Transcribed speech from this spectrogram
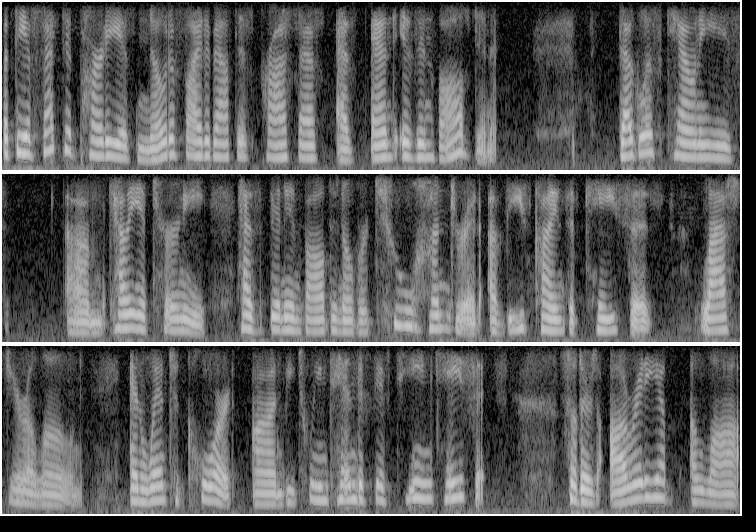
But the affected party is notified about this process as and is involved in it. Douglas County's um, county attorney has been involved in over 200 of these kinds of cases last year alone and went to court on between 10 to 15 cases. So there's already a, a law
